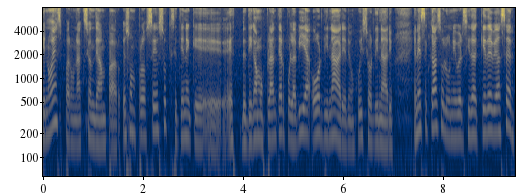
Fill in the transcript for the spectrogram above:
que no es para una acción de amparo, es un proceso que se tiene que, eh, digamos, plantear por la vía ordinaria, de un juicio ordinario. En ese caso, la universidad, ¿qué debe hacer?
